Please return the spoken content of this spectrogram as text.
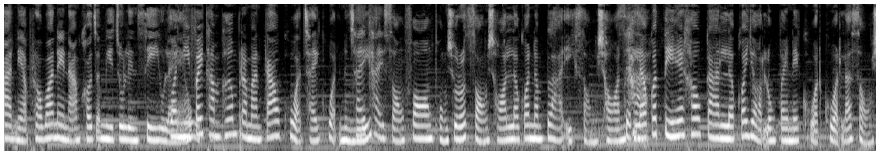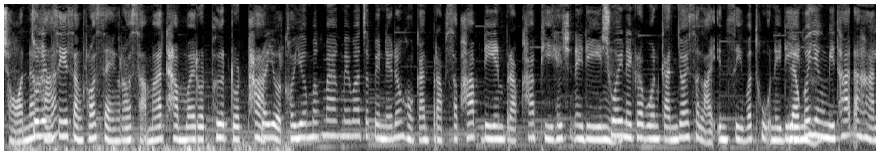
าติเนี่ยเพราะว่าในน้ำเขาจะมีจุลินทรีย์อยู่แล้ววันนี้ไฟทำเพิ่มประมาณ 9 ขวดใช้ขวด 1 ลิตร ใช้ไข่ 2 ฟอง ผงชูรส 2 ช้อน แล้วก็น้ำปลาอีก 2 ช้อน เสร็จแล้วก็ตีให้เข้ากัน แล้วก็หยอดลงไปในขวดขวดละ 2 ช้อนนะคะ จุลินทรีย์สังเคราะห์แสงเราสามารถทำไว้รดพืชรดผัก ประโยชน์เขาเยอะมากๆ ไม่ว่าจะเป็นในเรื่องของการปรับสภาพดิน ปรับค่า pH ในดิน ช่วยในกระบวนการย่อยสลายอินทรีย์วัตถุในดิน แล้วก็ยังมีธาตุอาหาร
